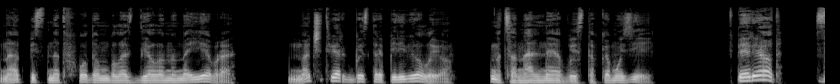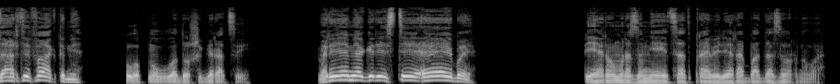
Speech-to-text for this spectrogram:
Надпись над входом была сделана на евро, но четверг быстро перевел ее. Национальная выставка-музей. «Вперед! За артефактами!» — хлопнул в ладоши Гораций. «Время грести эйбы!» Первым, разумеется, отправили раба дозорного.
